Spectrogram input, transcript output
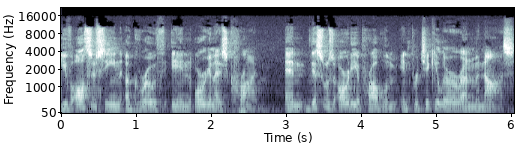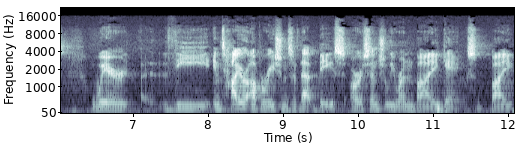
you've also seen a growth in organized crime. And this was already a problem, in particular around Manas, where uh, the entire operations of that base are essentially run by gangs, by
